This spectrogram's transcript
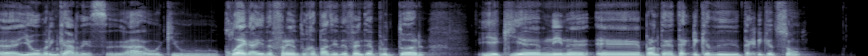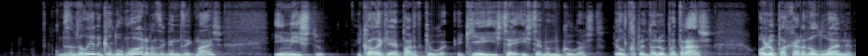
Uh, e eu a brincar disse: Ah, aqui o colega aí da frente, o rapaz aí da frente é produtor e aqui a menina é, pronto, é técnica de, técnica de som. Começamos ali naquele humor, não sei não sei o que mais. E nisto, e qual é que é a parte que eu Aqui isto é, isto é mesmo que eu gosto. Ele de repente olhou para trás, olhou para a cara da Luana,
